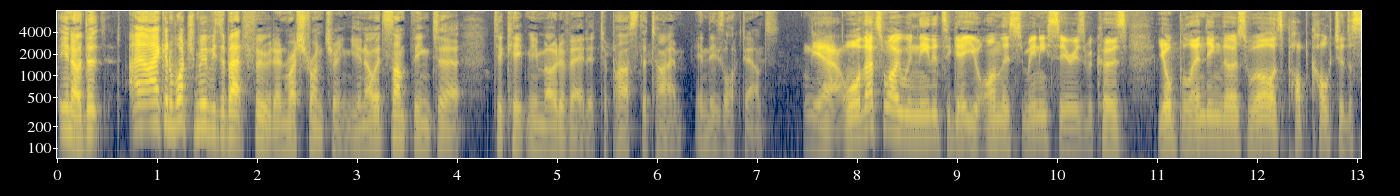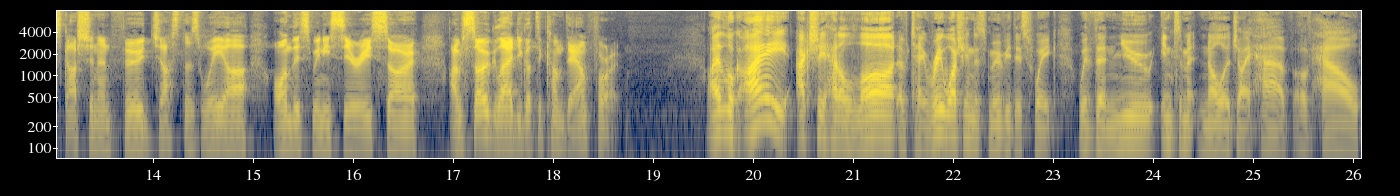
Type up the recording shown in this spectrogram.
you know, the, I, I can watch movies about food and restauranting. You know, it's something to to keep me motivated to pass the time in these lockdowns. Yeah, well, that's why we needed to get you on this mini series because you're blending those worlds, pop culture discussion and food, just as we are on this mini series. So I'm so glad you got to come down for it. I look, I actually had a lot of take rewatching this movie this week with the new intimate knowledge I have of how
